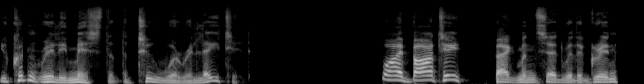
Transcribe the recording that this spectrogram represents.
you couldn't really miss that the two were related. Why, Barty, Bagman said with a grin,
